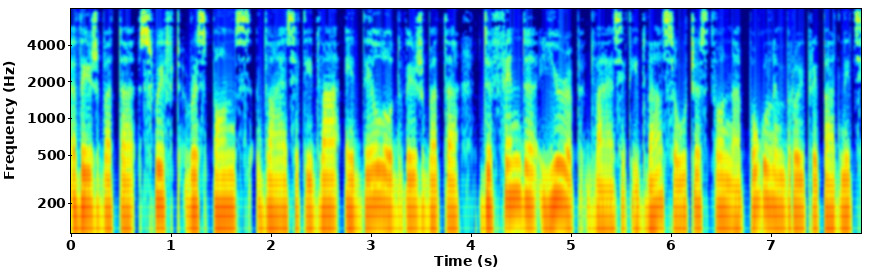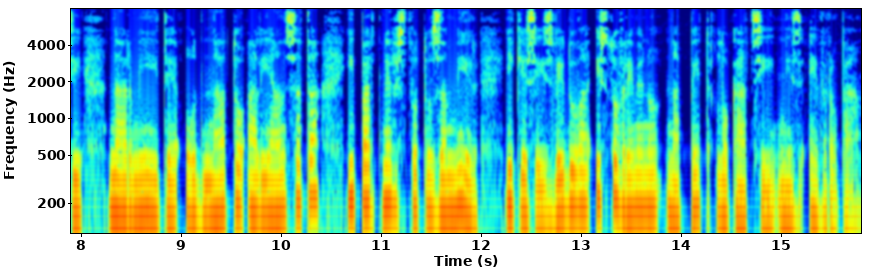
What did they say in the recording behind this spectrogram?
Вежбата Swift Response 22 е дел од вежбата Defender Europe 22 со учество на поголем број припадници на армиите од НАТО Алијансата и партнерството за мир и ќе се изведува истовремено на пет локации низ Европа.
